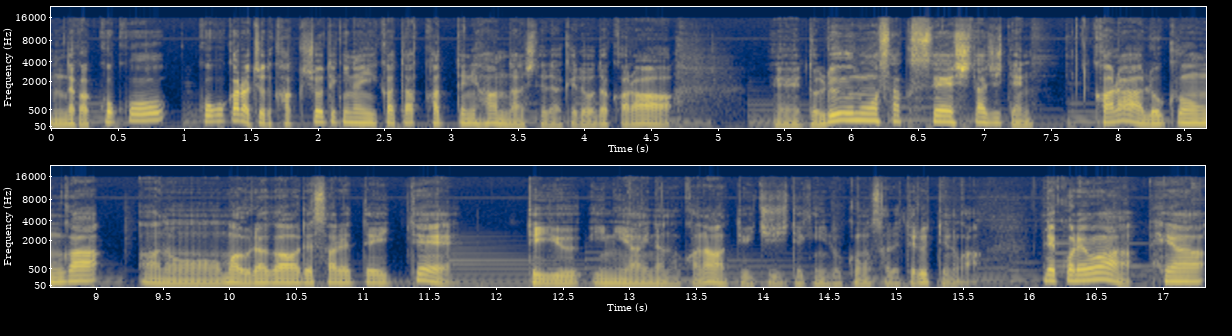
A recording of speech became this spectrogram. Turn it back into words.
だから、ここ、ここからちょっと拡張的な言い方、勝手に判断してたけど、だから、えっ、ー、と、ルームを作成した時点から録音が、あの、まあ、裏側でされていて、っていう意味合いなのかなっていう一時的に録音されてるっていうのが。で、これは部屋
